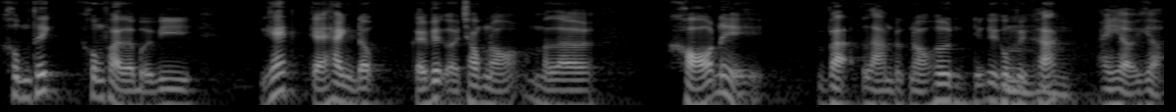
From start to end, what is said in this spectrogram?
không thích không phải là bởi vì ghét cái hành động cái việc ở trong nó mà là khó để và làm được nó hơn những cái công việc ừ, khác ừ. anh hiểu anh hiểu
